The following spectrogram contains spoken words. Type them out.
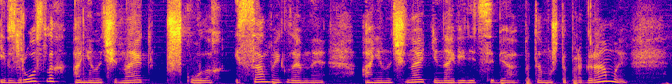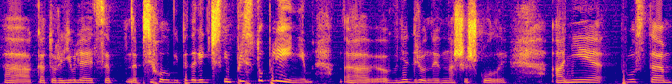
и взрослых они начинают в школах. И самое главное, они начинают ненавидеть себя, потому что программы, а, которые являются психолого-педагогическим преступлением, а, внедренные в наши школы, они просто,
